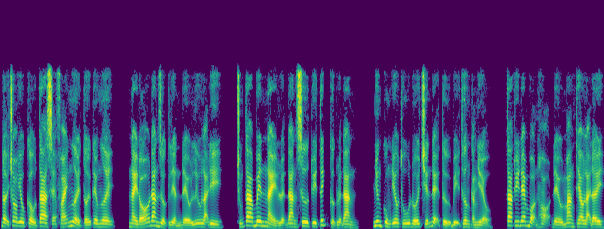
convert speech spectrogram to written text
đợi cho yêu cầu ta sẽ phái người tới kêu ngươi, này đó đan dược liền đều lưu lại đi, chúng ta bên này luyện đan sư tuy tích cực luyện đan, nhưng cùng yêu thú đối chiến đệ tử bị thương càng nhiều, ta tuy đem bọn họ đều mang theo lại đây,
